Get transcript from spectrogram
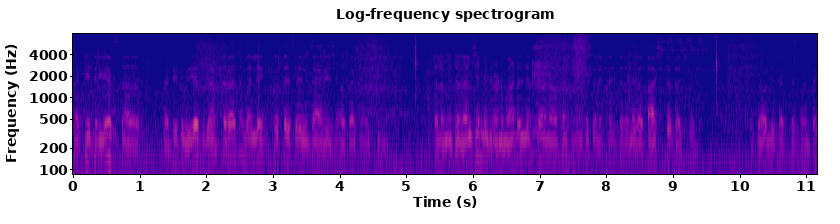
thirty three years దాదాపు. థర్టీ టూ ఇయర్స్ గ్యాప్ తర్వాత మళ్ళీ కొత్త ఎస్ఐని తయారు చేసే అవకాశం వచ్చింది. అసలు మీతో కలిసి మీకు రెండు మాటలు చెప్తాను అవకాశం ఉంటే సెలెక్ట్ అవుతారు అనేది ఒక ఆశతో వచ్చింది. ఆల్ ది సక్సెస్ అంటే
